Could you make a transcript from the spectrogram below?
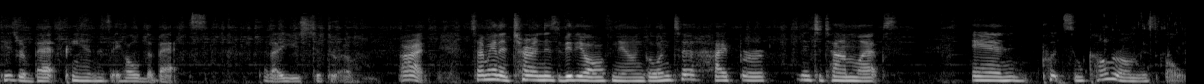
These are bat pins. They hold the bats that I used to throw. All right, so I'm going to turn this video off now and go into hyper, into time lapse and put some color on this bowl.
